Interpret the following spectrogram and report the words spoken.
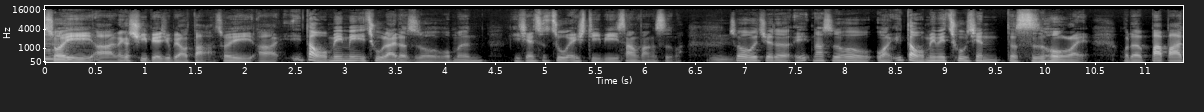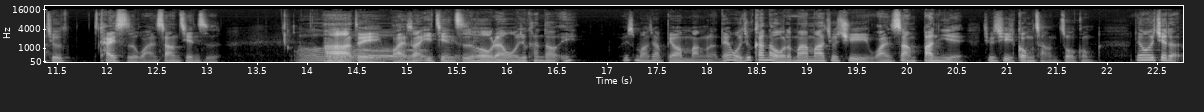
所以啊、那个区别就比较大。所以啊、一到我妹妹一出来的时候，我们以前是住 HDB 三房室嘛，所以我会觉得，诶，那时候哇，一到我妹妹出现的时候，哎，我的爸爸就开始晚上兼职哦啊，对，晚上一间之后，然后我就看到，哎，为什么好像比较忙了？然后我就看到我的妈妈就去晚上半夜就去工厂做工，然后我就觉得。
